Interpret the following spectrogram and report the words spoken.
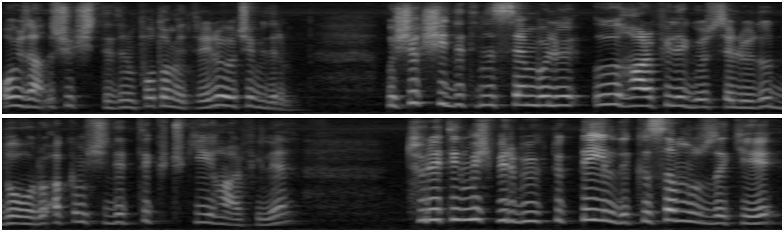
O yüzden ışık şiddetini fotometre ile ölçebilirim. Işık şiddetinin sembolü I harfiyle gösteriliyordu. Doğru. Akım şiddeti de küçük i harfiyle. Türetilmiş bir büyüklük değildi. Kısa muzdaki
